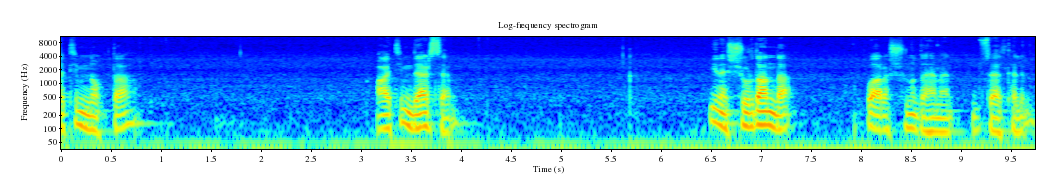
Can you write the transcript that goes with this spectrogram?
item nokta item dersem yine şuradan da bu ara şunu da hemen düzeltelim.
